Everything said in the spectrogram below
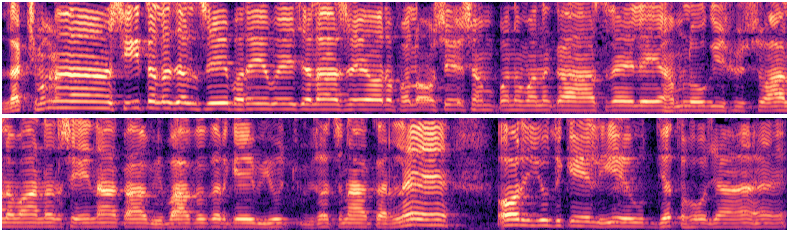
लक्ष्मण शीतल जल से भरे हुए जलाशय और फलों से संपन्न वन का आश्रय ले हम लोग इस विश्वाल वानर सेना का विभाग करके रचना कर लें और युद्ध के लिए उद्यत हो जाए।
